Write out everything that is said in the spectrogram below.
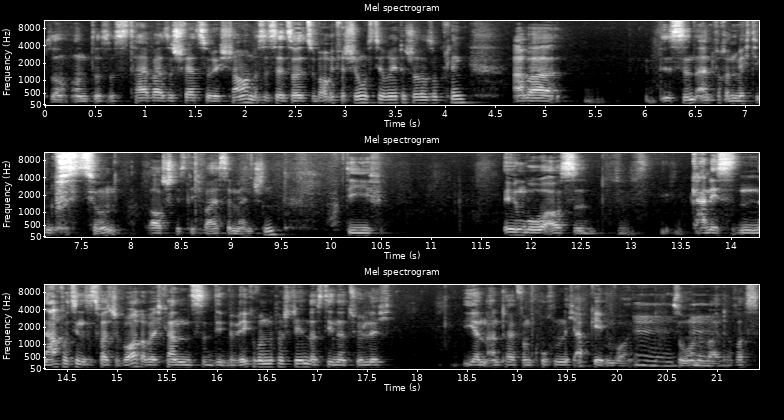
So. Und das ist teilweise schwer zu durchschauen. Das ist jetzt, soll jetzt überhaupt nicht verschwörungstheoretisch oder so klingen, aber es sind einfach in mächtigen Positionen ausschließlich weiße Menschen, die irgendwo aus, kann ich es nachvollziehen, ist das falsche Wort, aber ich kann die Beweggründe verstehen, dass die natürlich ihren Anteil vom Kuchen nicht abgeben wollen. So ohne weiteres.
